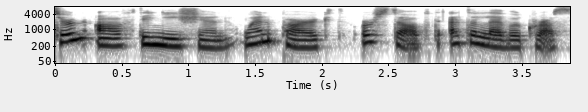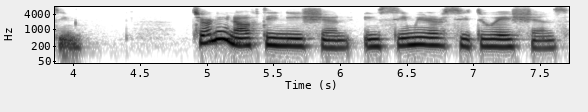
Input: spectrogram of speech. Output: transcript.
Turn off the ignition when parked or stopped at a level crossing. Turning off the ignition in similar situations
